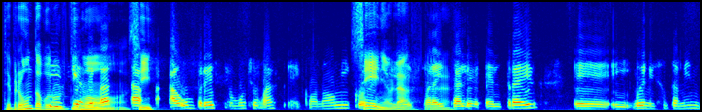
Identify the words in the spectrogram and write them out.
Te pregunto por último... sí. A, un precio mucho más económico. Sí, ni hablar. Por ahí sale el trade eh, y bueno, eso también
